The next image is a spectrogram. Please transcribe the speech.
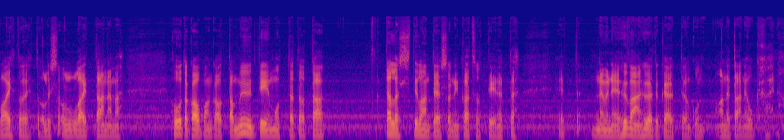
vaihtoehto olisi ollut laittaa nämä huutokaupan kautta myyntiin, mutta tota, tällaisessa tilanteessa niin katsottiin, että, että ne menee hyvään hyötykäyttöön, kun annetaan ne Ukrainaan.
